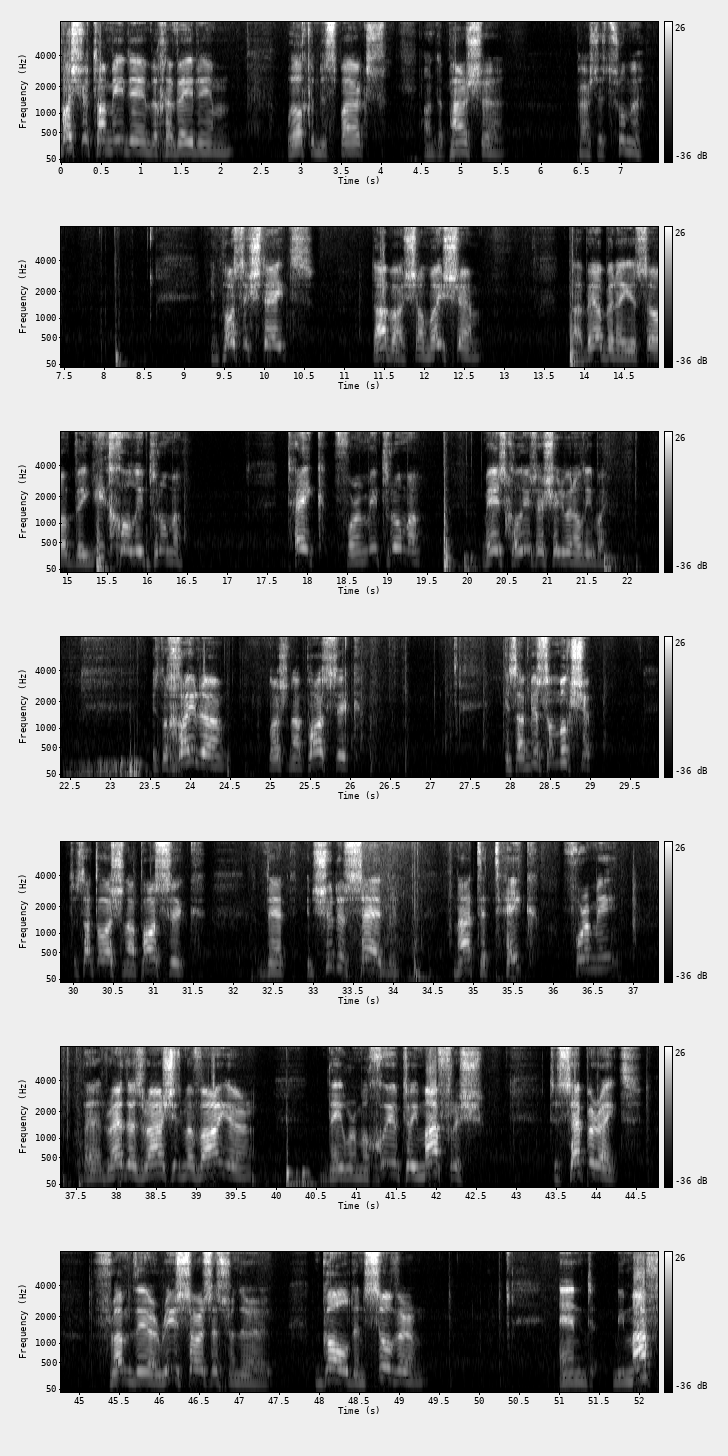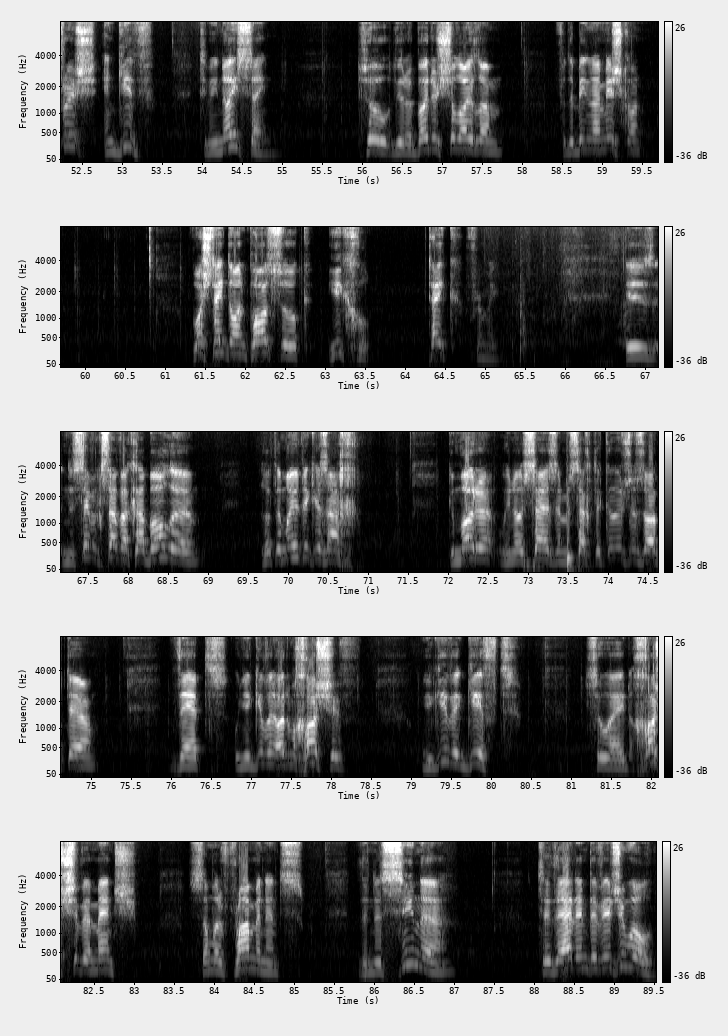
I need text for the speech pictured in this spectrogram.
Choshva Tamidim v'chaverim, welcome to Sparks on the Parsha, Parsha Truma. In Posik states, Daba Hashem Moshe, Daber ben Yisov, v'yichol li Truma. Take for me Truma, meis kolis asher ben alibay. Is the Chayra, Loshna Posik, is a bissel mukshe, to Santa Loshna Posik, that it should have said not to take for me, but rather as Rashi's Mavayer, they were mechuyev to imafresh, to separate from their resources, from their gold and silver, and be mafresh and give to be noisein to the Rebbeinu Shalom for the Binyan Mishkan. In Pasuk? Yichel. Take from me. Is in the Sefer Ksava Kabbalah, look the Moedik Gezach, Gemara, we know says in Masech Kedushin Zog there, that when you give an Adam Choshev, you give a gift to a Choshev mensch, someone of prominence, the Nesina to that individual,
